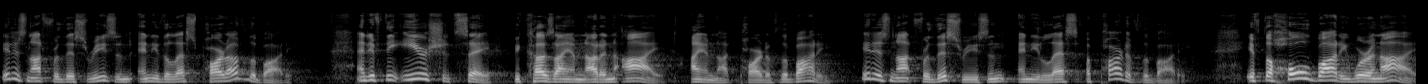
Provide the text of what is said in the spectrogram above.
it is not for this reason any the less part of the body. And if the ear should say, because I am not an eye, I am not part of the body, it is not for this reason any less a part of the body. If the whole body were an eye,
